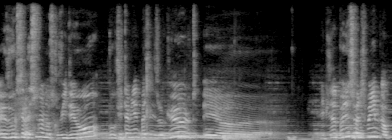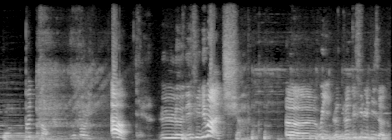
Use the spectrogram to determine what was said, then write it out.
Et donc, c'est la suite de notre vidéo. Donc, j'ai terminé de battre les occultes et euh, l'épisode bonus sera disponible dans peu de temps. Ah, le défi du match. Euh, oui, le, le défi de l'épisode.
